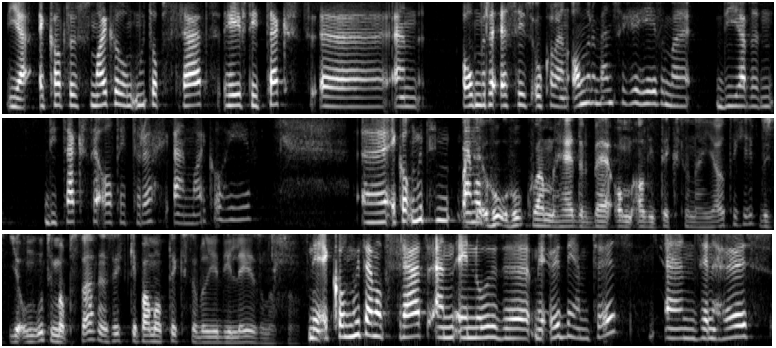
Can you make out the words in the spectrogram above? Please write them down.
Ja, ik had dus Michael ontmoet op straat. Hij heeft die tekst uh, en andere essays ook al aan andere mensen gegeven, maar die hebben die teksten altijd terug aan Michael gegeven. Uh, ik. Wacht, op... hoe, hoe, kwam hij erbij om al die teksten aan jou te geven? Dus je ontmoet hem op straat en zegt, ik heb allemaal teksten, wil je die lezen of zo? Nee, ik ontmoet hem op straat en hij nodigde mij uit bij hem thuis. En zijn huis,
